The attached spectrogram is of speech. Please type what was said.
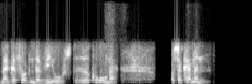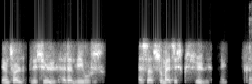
man kan få den der virus, der hedder corona. Og så kan man eventuelt blive syg af den virus. Altså somatisk syg. Ikke? Ja.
